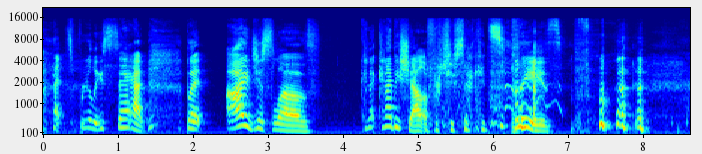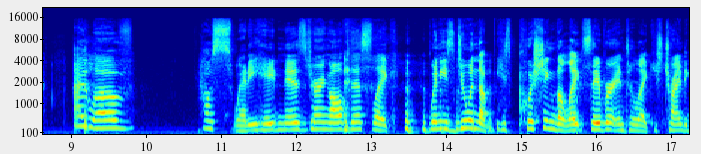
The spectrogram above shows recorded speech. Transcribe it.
it's really sad. But I just love can I, can I be shallow for 2 seconds? Please. I love how sweaty Hayden is during all of this. Like when he's doing the, he's pushing the lightsaber into like he's trying to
